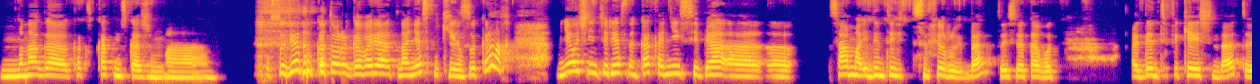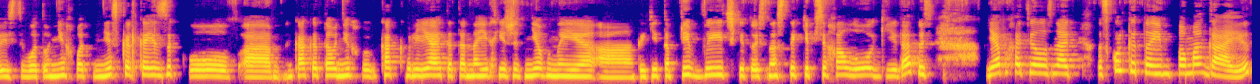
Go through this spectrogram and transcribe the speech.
много, как, как мы скажем, у студентов, которые говорят на нескольких языках, мне очень интересно, как они себя э, самоидентифицируют, да, то есть это вот identification, да, то есть вот у них вот несколько языков, а, как это у них, как влияет это на их ежедневные а, какие-то привычки, то есть на стыке психологии, да, то есть я бы хотела знать, насколько это им помогает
